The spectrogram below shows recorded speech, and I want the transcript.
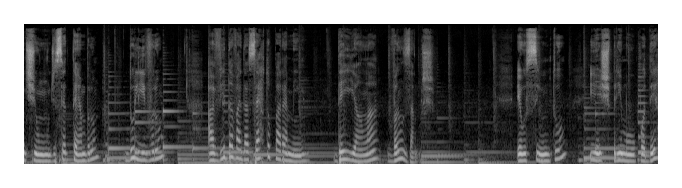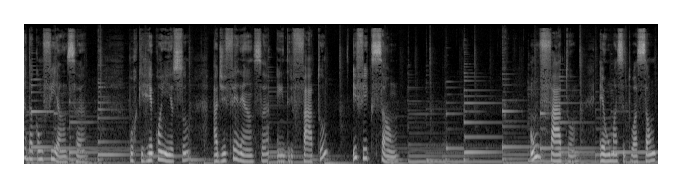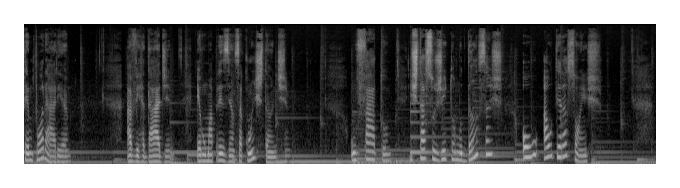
21 de setembro, do livro A Vida Vai Dar Certo para Mim, de Ianla Vanzant. Eu sinto e exprimo o poder da confiança, porque reconheço a diferença entre fato e ficção. Um fato é uma situação temporária. A verdade é uma presença constante. Um fato está sujeito a mudanças ou alterações.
